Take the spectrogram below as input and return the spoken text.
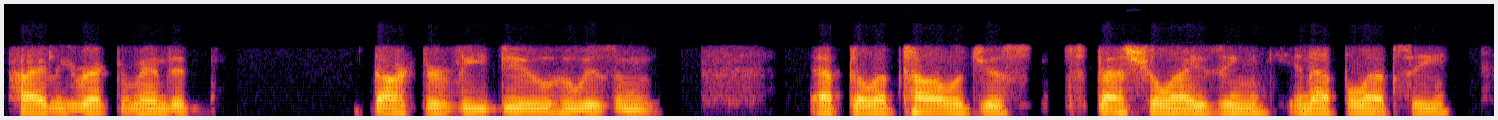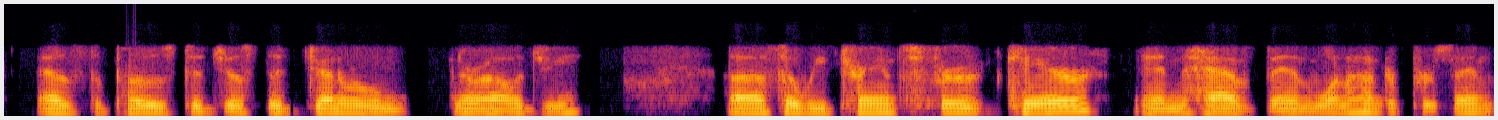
highly recommended Dr. Vidu, who is an epileptologist specializing in epilepsy as opposed to just the general neurology. Uh, so we transferred care and have been 100%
